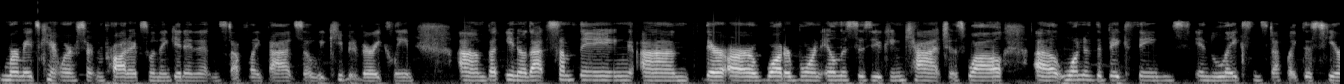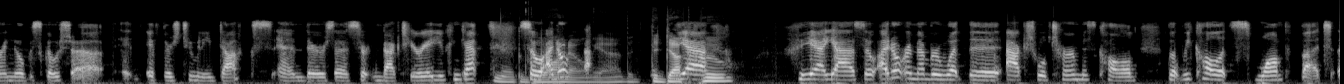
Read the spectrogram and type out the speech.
mermaids can't wear certain products when they get in it and stuff like that so we keep it very clean. Um, but you know that's something um, there are waterborne illnesses you can catch as well. Uh, one of the big things in lakes and stuff like this here in nova scotia if there's too many ducks and there's a certain bacteria you can get Yeah, the So I don't- guano, yeah, the, the duck Yeah. poo. Yeah, yeah. So I don't remember what the actual term is called, but we call it swamp butt.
